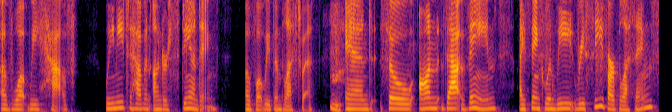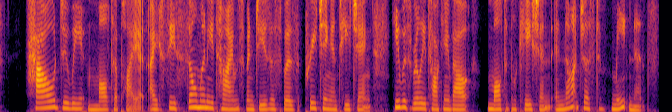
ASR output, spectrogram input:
of what we have, we need to have an understanding of what we've been blessed with. Mm. And so, on that vein, I think when we receive our blessings, how do we multiply it? I see so many times when Jesus was preaching and teaching, he was really talking about multiplication and not just maintenance,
